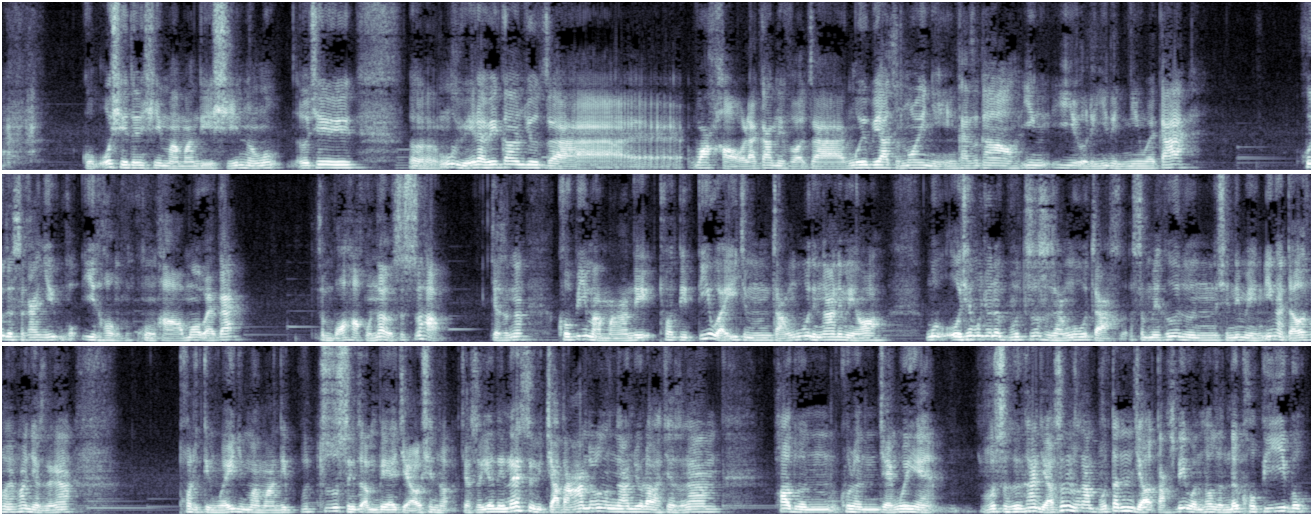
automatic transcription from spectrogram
这些东西慢慢的吸引了我，而且，呃，我越来越感觉在往后来讲的话，在我也不晓得从哪一年开始讲啊，以以二零一零年为界，或者是讲以以同换号码为界。从八号混到二十四号，就是讲科比慢慢的，他的地位已经在我的眼里面啊，我而且我觉得不只是让我在身边很多人心里面，应该都是相反，就是讲他的定位已经慢慢的不只是一个 NBA 球星了，就是有点类似于乔丹那种感觉了，就是讲好多人可能见我一眼不是很看球，甚至讲不懂球，但是你问他认得科比不？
